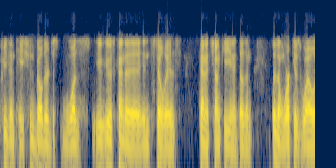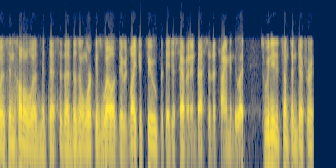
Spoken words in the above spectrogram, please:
presentation builder just was it, it was kind of and still is kind of chunky, and it doesn't doesn't work as well as and Hudl will admit this, so that it doesn't work as well as they would like it to, but they just haven't invested the time into it. So we needed something different.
